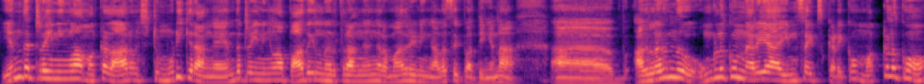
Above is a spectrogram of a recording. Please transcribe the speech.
எந்த ட்ரைனிங்லாம் மக்கள் ஆரம்பிச்சுட்டு முடிக்கிறாங்க? எந்த ட்ரைனிங்லாம் பாதையில் நிறுத்துறாங்கங்கிற மாதிரி நீங்கள் அலசி பார்த்தீங்கன்னா அதுலேருந்து உங்களுக்கும் நிறையா இன்சைட்ஸ் கிடைக்கும். மக்களுக்கும்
